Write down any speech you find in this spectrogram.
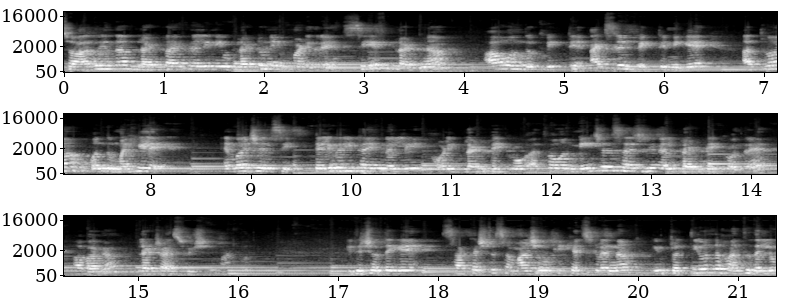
ಸೊ ಆದ್ರಿಂದ ಬ್ಲಡ್ ಬ್ಯಾಂಕ್ನಲ್ಲಿ ನೀವು ಬ್ಲಡ್ ಡೊನೇಟ್ ಮಾಡಿದ್ರೆ ಸೇಫ್ ಬ್ಲಡ್ನ ಆ ಒಂದು ವ್ಯಕ್ತಿ ಆಕ್ಸಿಡೆಂಟ್ ವ್ಯಕ್ತಿನಿಗೆ ಅಥವಾ ಒಂದು ಮಹಿಳೆ ಎಮರ್ಜೆನ್ಸಿ ಡೆಲಿವರಿ ಟೈಮ್ನಲ್ಲಿ ಅವಳಿಗೆ ಬ್ಲಡ್ ಬೇಕು ಅಥವಾ ಒಂದು ಮೇಜರ್ ಸರ್ಜರಿನಲ್ಲಿ ಬ್ಲಡ್ ಬೇಕು ಅಂದ್ರೆ ಅವಾಗ ಬ್ಲಡ್ ಟ್ರಾನ್ಸ್ಫ್ಯೂಷನ್ ಮಾಡ್ಬೋದು. ಇದ್ರ ಜೊತೆಗೆ ಸಾಕಷ್ಟು ಸಮಾಜಮುಖಿ ಕೆಲಸಗಳನ್ನ ನೀವು ಪ್ರತಿಯೊಂದು ಹಂತದಲ್ಲೂ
